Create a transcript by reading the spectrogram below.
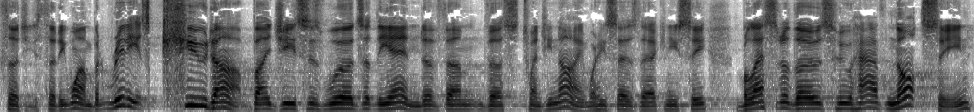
30 to 31. But really, it's queued up by Jesus' words at the end of um, verse 29, where he says, There, can you see? Blessed are those who have not seen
